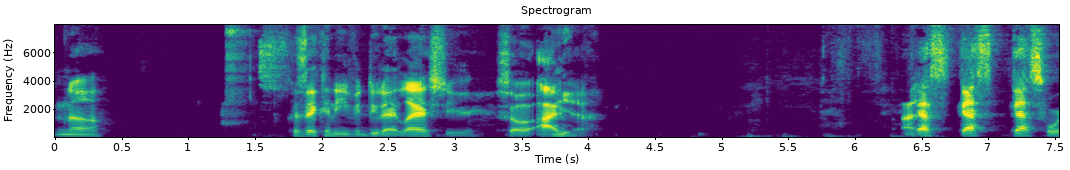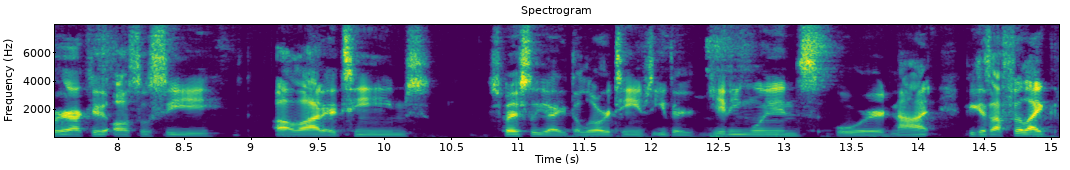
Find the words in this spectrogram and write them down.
no, because they couldn't even do that last year. So I, yeah, that's that's that's where I could also see a lot of teams, especially like the lower teams, either getting wins or not. Because I feel like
